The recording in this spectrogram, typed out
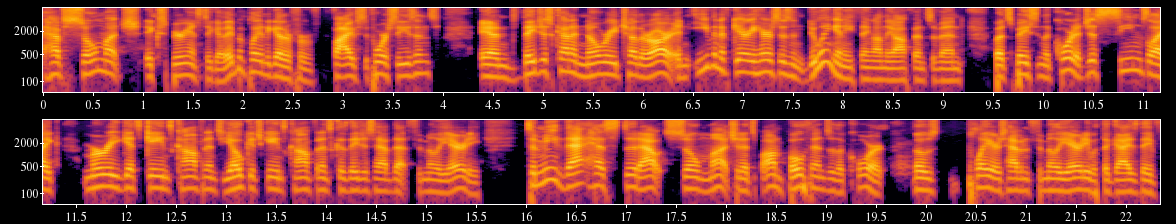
have so much experience together. They've been playing together for five, four seasons, and they just kind of know where each other are. And even if Gary Harris isn't doing anything on the offensive end, but spacing the court, it just seems like Murray gets gains confidence, Jokic gains confidence because they just have that familiarity. To me, that has stood out so much, and it's on both ends of the court. Those players having familiarity with the guys they've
